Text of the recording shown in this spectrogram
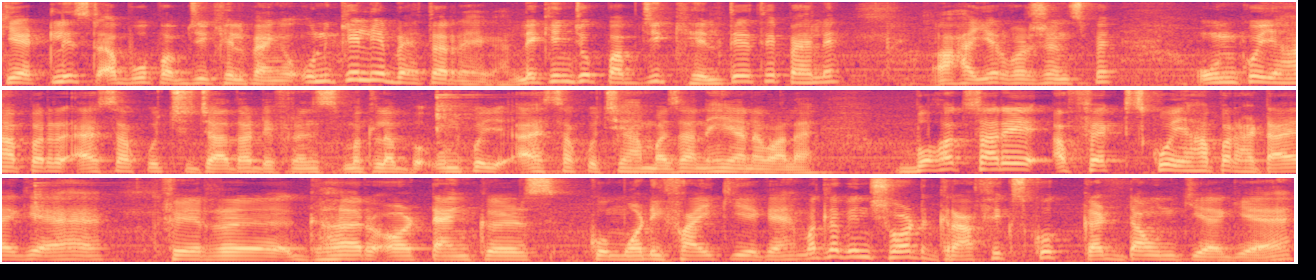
कि एटलीस्ट अब वो पबजी खेल पाएँगे। उनके लिए बेहतर रहेगा। लेकिन जो पबजी खेलते थे पहले हायर वर्जन्स पे, उनको यहाँ पर ऐसा कुछ ज़्यादा डिफरेंस मतलब उनको ऐसा कुछ यहाँ मज़ा नहीं आने वाला है। बहुत सारे अफेक्ट्स को यहाँ पर हटाया गया है। फिर, घर और टैंकर्स को मॉडिफाई किए गए हैं। मतलब इन शॉर्ट ग्राफिक्स को कट डाउन किया गया है।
